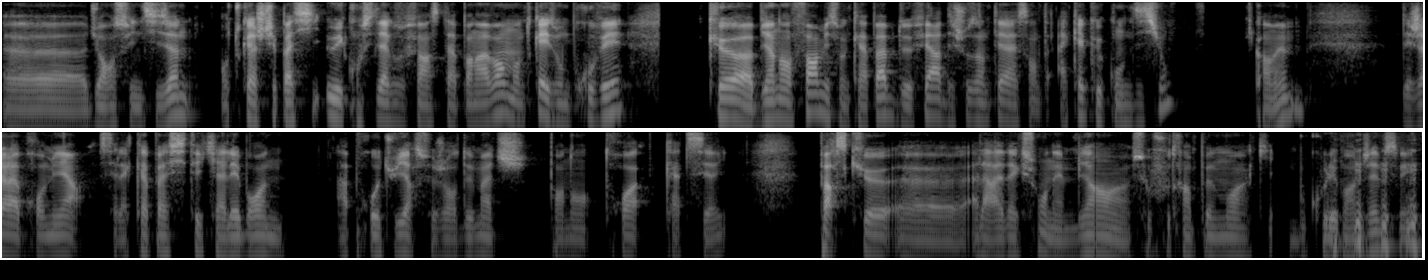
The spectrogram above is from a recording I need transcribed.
durant ce in-season. En tout cas, je sais pas si eux, ils considèrent qu'ils ont fait un step en avant, mais en tout cas, ils ont prouvé que, heu, bien en forme, ils sont capables de faire des choses intéressantes. À quelques conditions, quand même. Déjà, la première, c'est la capacité qu'a LeBron à produire ce genre de match pendant 3-4 séries. Parce que, heu, à la rédaction, on aime bien, heu, se foutre un peu de moi, qui aime beaucoup LeBron James, mais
